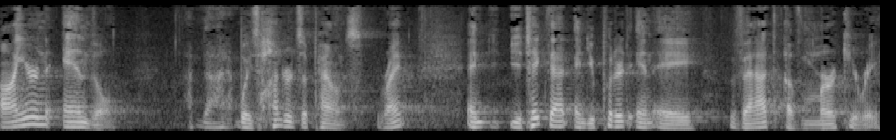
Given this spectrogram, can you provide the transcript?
iron anvil. That weighs hundreds of pounds, right? And you take that and you put it in a vat of mercury.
